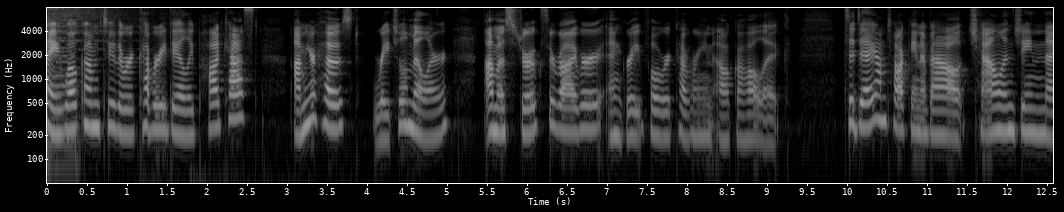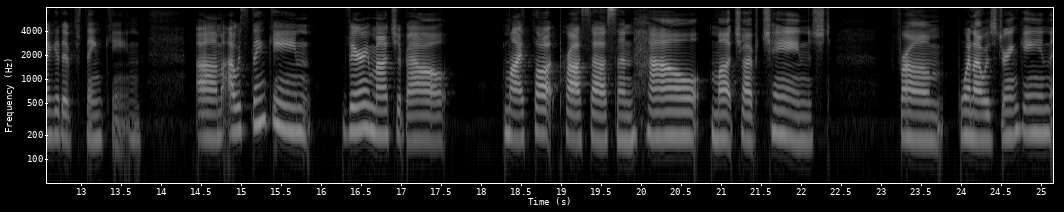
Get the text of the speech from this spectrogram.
Hi, welcome to the Recovery Daily podcast. I'm your host, Rachel Miller. I'm a stroke survivor and grateful recovering alcoholic. Today I'm talking about challenging negative thinking. Um, I was thinking very much about my thought process and how much I've changed from when I was drinking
